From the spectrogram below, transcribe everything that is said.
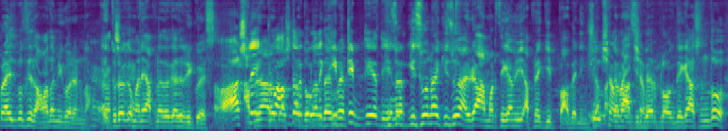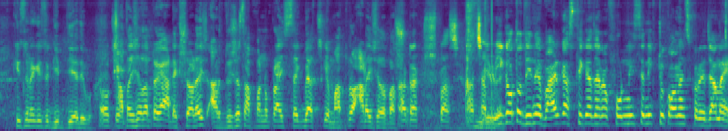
প্রাইস বলছি দামাদামি করেন না। এতটাকে মানে আপনাদের কাছে রিকোয়েস্ট আসলে একটু টিপ দিয়ে দিন কিছু না কিছু আমার থেকে আমি আপনি গিফট পাবেন ইনশাআল্লাহ। কারণ আসিফ ভাইয়ের ব্লগ দেখে আসেন তো কিছু না কিছু গিফট দিয়ে দেবো। Okay. সাতাইশ হাজার টাকা আটশো আড়াইশ আর দুইশো ছাপ্পান্ন প্রাইস থাকবে আজকে মাত্র আড়াইশ হাজার পাঁচশো। আচ্ছা বিগত দিনে বাইরের কাছ থেকে যারা ফোন নিচ্ছেন একটু কমেন্টস করে জানাই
